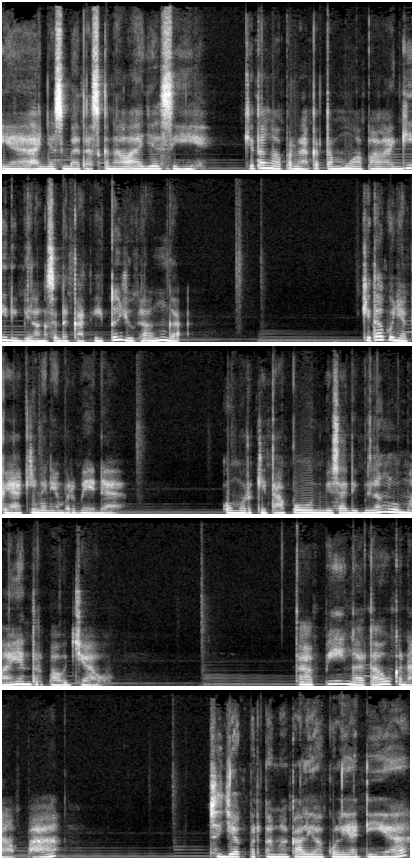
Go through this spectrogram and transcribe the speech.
Ya, hanya sebatas kenal aja sih. Kita nggak pernah ketemu, apalagi dibilang sedekat itu juga enggak kita punya keyakinan yang berbeda. Umur kita pun bisa dibilang lumayan terpaut jauh. Tapi nggak tahu kenapa, sejak pertama kali aku lihat dia,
